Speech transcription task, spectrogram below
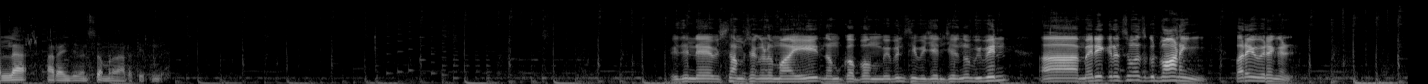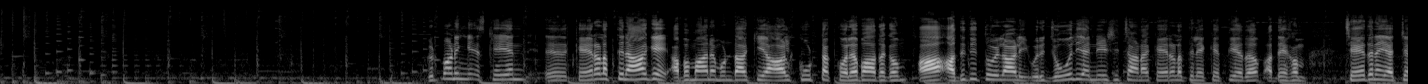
എല്ലാ അറേഞ്ച്മെന്റ്സും നമ്മൾ നടത്തിയിട്ടുണ്ട്. ഇതിന്റെ വിശദാംശങ്ങളുമായി നമുക്കൊപ്പം വിപിൻ സി വിജയൻ ചെയ്യുന്നു Vipin merry Christmas good morning. പറയൂ വിവരങ്ങൾ. Good morning S K N. കേരളത്തിനാകെ അപമാനമുണ്ടാക്കിയ ആൾക്കൂട്ട കൊലപാതകം. ആ അതിഥി തൊഴിലാളി ഒരു ജോലി അന്വേഷിച്ചാണ് കേരളത്തിലേക്ക് എത്തിയത്. അദ്ദേഹം ചേതനയറ്റ്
